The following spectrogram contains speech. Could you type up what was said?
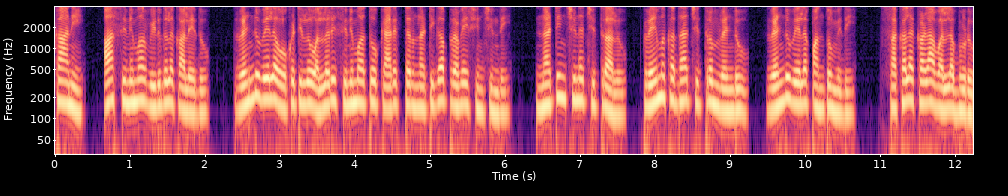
కాని ఆ సినిమా విడుదల కాలేదు. రెండు వేల ఒకటిలో అల్లరి సినిమాతో క్యారెక్టర్ నటిగా ప్రవేశించింది. నటించిన చిత్రాలు ప్రేమకథా చిత్రం రెండు రెండు వేల పంతొమ్మిది సకల కళా వల్లభుడు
